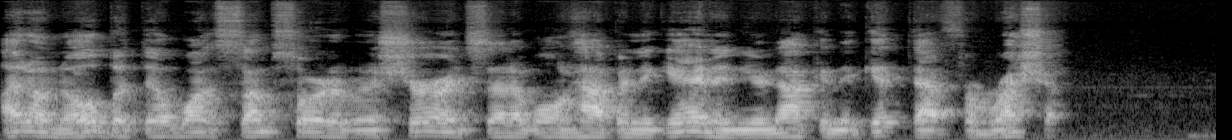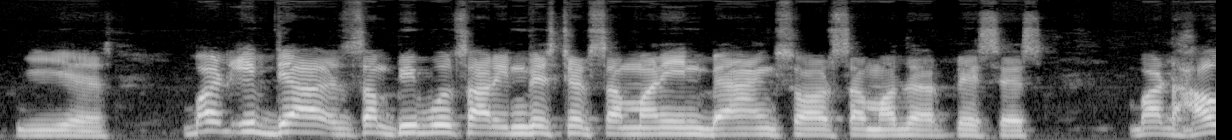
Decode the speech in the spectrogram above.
I don't know, but they'll want some sort of an assurance that it won't happen again, and you're not going to get that from Russia. Yes, but if there are some people are invested some money in banks or some other places, but how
